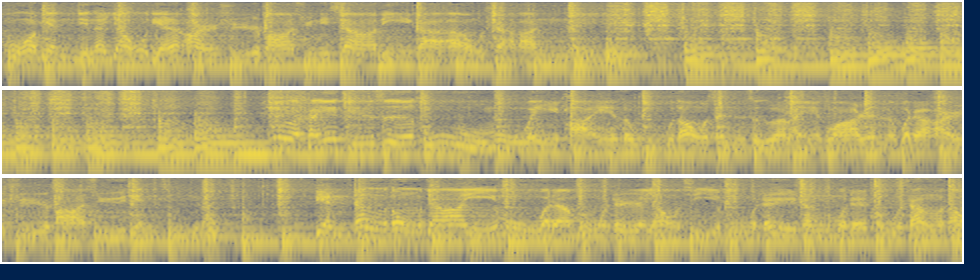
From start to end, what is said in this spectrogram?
过面，你那要点二十八许你下的高山哎。这才金丝土木为牌子，五道神色来挂人。我这二十八须点起来，点正东家一木，我这木字要起木字声，木字头上倒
